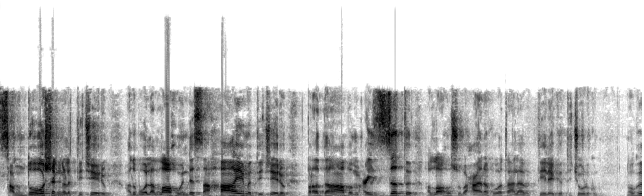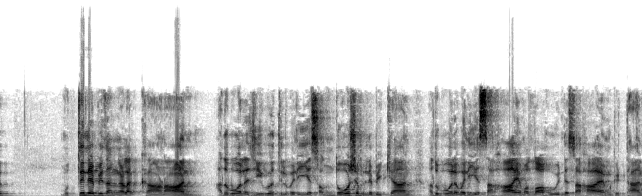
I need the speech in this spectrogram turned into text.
സന്തോഷങ്ങൾ എത്തിച്ചേരും. അതുപോലെ അള്ളാഹുവിന്റെ സഹായം എത്തിച്ചേരും. പ്രതാപം ഇസ്സത്ത് അള്ളാഹു സുബാനഹുവ താല വ്യക്തിയിലേക്ക് എത്തിച്ചു കൊടുക്കും. നോക്ക് മുത്തുനബി തങ്ങളെ കാണാൻ അതുപോലെ ജീവിതത്തിൽ വലിയ സന്തോഷം ലഭിക്കാൻ അതുപോലെ വലിയ സഹായം അള്ളാഹുവിന്റെ സഹായം കിട്ടാൻ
